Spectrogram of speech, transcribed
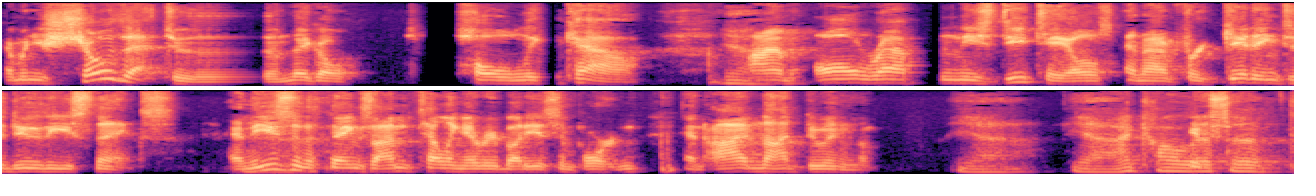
And when you show that to them, they go, "Holy cow! Yeah. I'm all wrapped in these details, and I'm forgetting to do these things." And these are the things I'm telling everybody is important, and I'm not doing them. Yeah, yeah. I call this the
